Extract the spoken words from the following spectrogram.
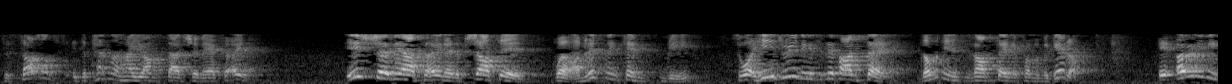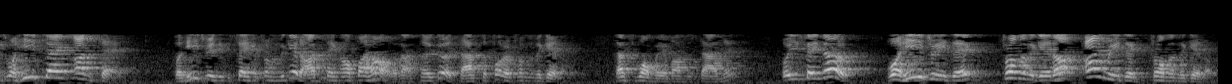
to someone, it depends on how you understand Shemei Ka'ina. Is Shemei Ka'ina the pshat is? Well, I'm listening to him read. So what he's reading is as if I'm saying. It doesn't mean it's as if I'm saying it from a Megillah. It only means what he's saying, I'm saying. But he's reading saying it from the Megillah. I'm saying off by heart. Well, that's no good. So I have to follow from the Megillah. That's one way of understanding. Or you say no. What he's reading from the Megillah, I'm reading from the Megillah.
